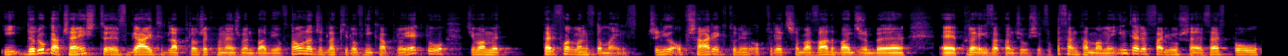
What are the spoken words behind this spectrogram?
I druga część to jest guide dla Project Management Body of Knowledge, dla kierownika projektu, gdzie mamy performance domains, czyli obszary, który, o które trzeba zadbać, żeby e, projekt zakończył się sukcesem. Tam mamy interesariusze, zespół,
